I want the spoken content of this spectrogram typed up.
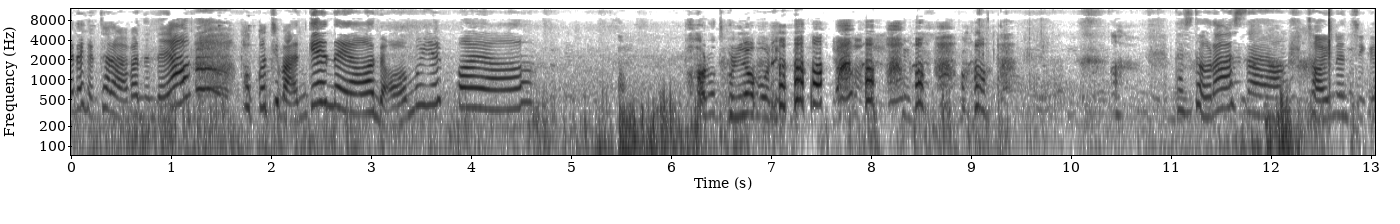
여기다 근처로 와봤는데요. 벚꽃이 만개네요. 너무 예뻐요. 바로 돌려버리. 다시 돌아왔어요. 저희는 지금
